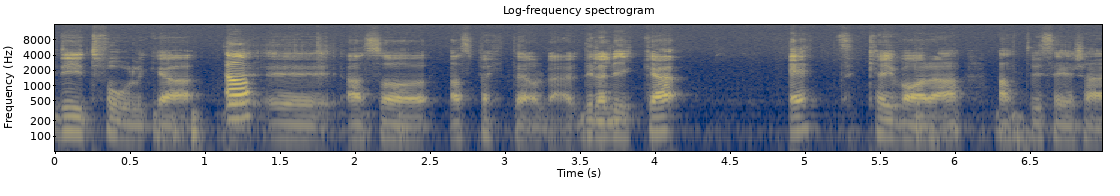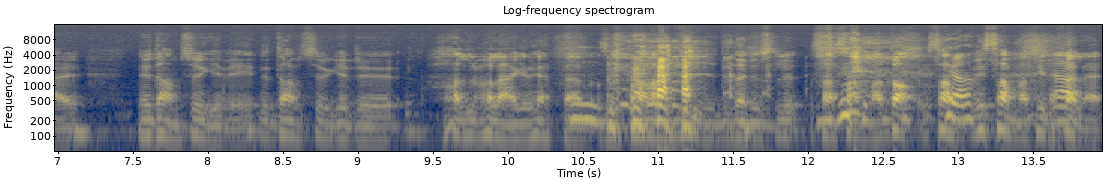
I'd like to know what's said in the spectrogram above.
det är ju två olika Ja. eh, alltså, aspekter av det här. Dela lika, ett kan ju vara att vi säger så här, nu dammsuger vi, nu dammsuger du halva lägenheten och så tar alla tid där du slu- så här, samma dag, sam, Ja. vid samma tillfälle.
